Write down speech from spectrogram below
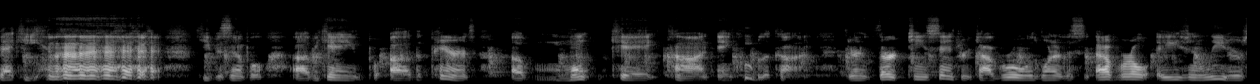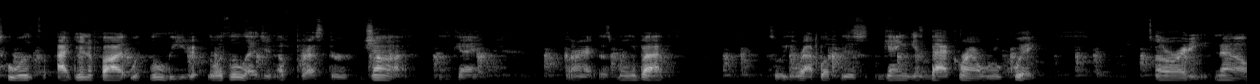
Becky, keep it simple, uh, became uh, the parents of Möngke Khan and Kublai Khan. During the 13th century, Togrul was one of the several Asian leaders who was identified with the leader with the legend of Prester John. Okay, all right, let's bring it back so we can wrap up this Genghis background real quick. Alrighty, now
